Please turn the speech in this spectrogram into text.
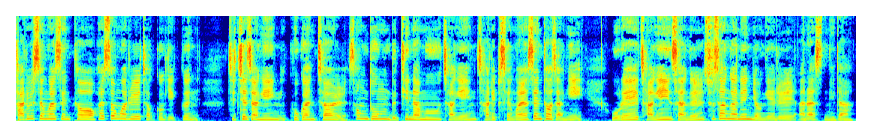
자립생활센터 활성화를 적극 이끈 지체장애인 고관철 성동 느티나무 장애인 자립생활센터장이 올해 장애인상을 수상하는 영예를 안았습니다.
